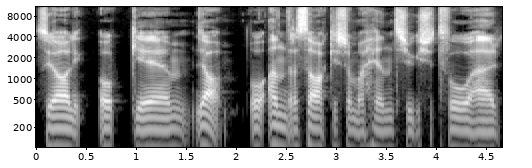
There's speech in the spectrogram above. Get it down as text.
Så jag, och eh, ja, och andra saker som har hänt 2022 är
